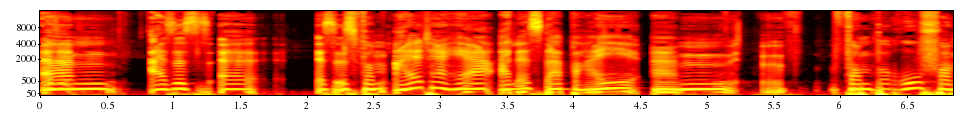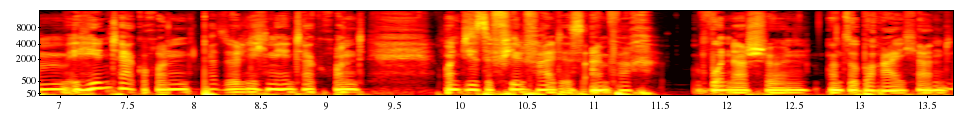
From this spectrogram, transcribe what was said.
ähm, also es, äh, es ist vom Alter her alles dabei, ähm, vom Beruf, vom Hintergrund, persönlichen Hintergrund. Und diese Vielfalt ist einfach wunderschön und so bereichernd.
